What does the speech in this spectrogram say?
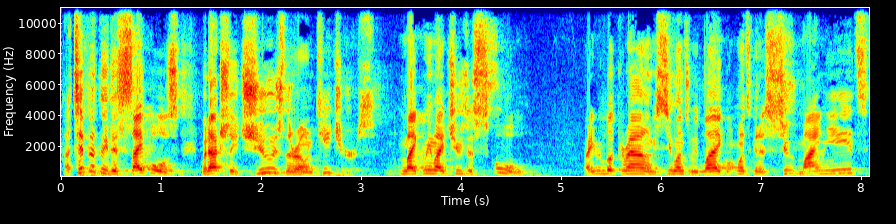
Uh, typically, disciples would actually choose their own teachers. Like we might choose a school. Right? We look around and we see ones we like, what one's going to suit my needs.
